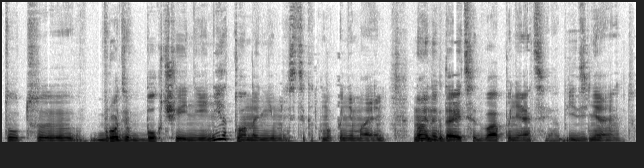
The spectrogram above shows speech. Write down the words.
тут э, вроде в блокчейне нету анонимности, как мы понимаем, но иногда эти два понятия объединяют.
